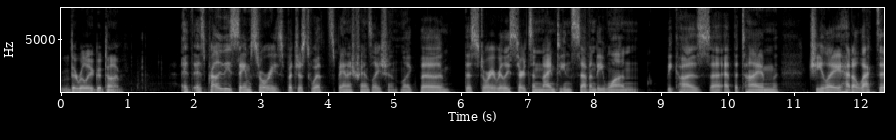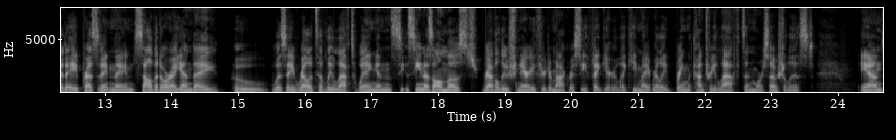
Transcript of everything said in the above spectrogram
they're really a good time. It, it's probably these same stories but just with Spanish translation. Like the this story really starts in 1971 because uh, at the time Chile had elected a president named Salvador Allende, who was a relatively left wing and seen as almost revolutionary through democracy figure. Like he might really bring the country left and more socialist. And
